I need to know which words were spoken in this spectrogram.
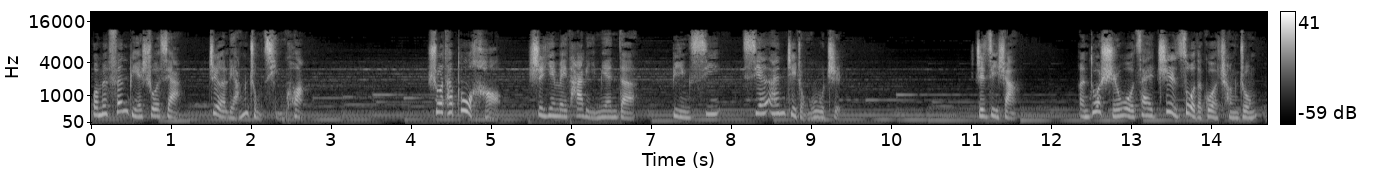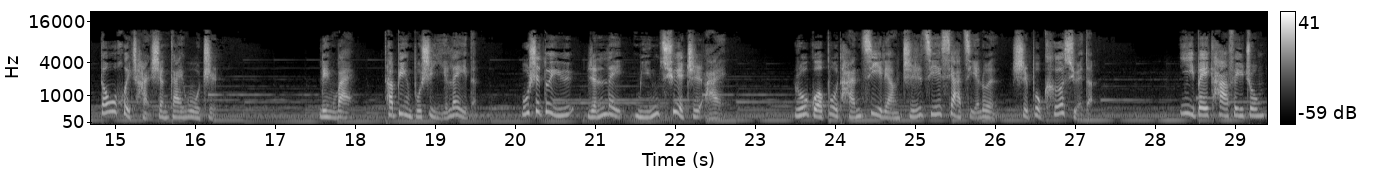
我们分别说下这两种情况。说它不好，是因为它里面的丙烯酰胺这种物质。实际上，很多食物在制作的过程中。都会产生该物质。另外，它并不是一类的，不是对于人类明确致癌。如果不谈剂量直接下结论是不科学的。一杯咖啡中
